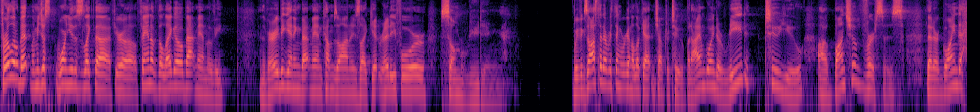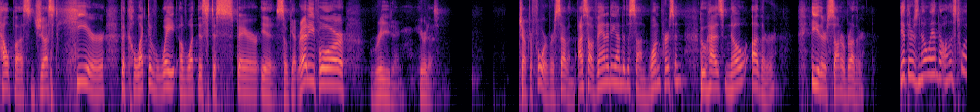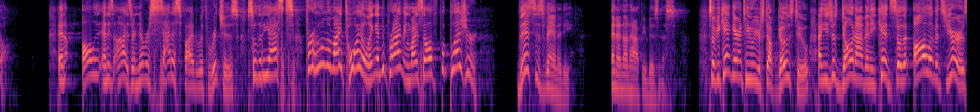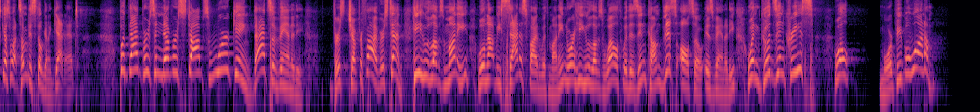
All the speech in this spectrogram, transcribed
for a little bit, let me just warn you this is like the, if you're a fan of the Lego Batman movie, in the very beginning, Batman comes on and he's like, get ready for some reading. We've exhausted everything we're going to look at in chapter 2, but I am going to read to you a bunch of verses that are going to help us just hear the collective weight of what this despair is. So get ready for reading. Here it is. Chapter 4, verse 7. I saw vanity under the sun, one person who has no other, either son or brother, yet there's no end to all his toil. And all and his eyes are never satisfied with riches, so that he asks, For whom am I toiling and depriving myself of pleasure? This is vanity and an unhappy business. So if you can't guarantee who your stuff goes to, and you just don't have any kids so that all of it's yours, guess what? Somebody's still going to get it. But that person never stops working. That's a vanity. Verse chapter 5, verse 10. He who loves money will not be satisfied with money, nor he who loves wealth with his income. This also is vanity. When goods increase, well, more people want them.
